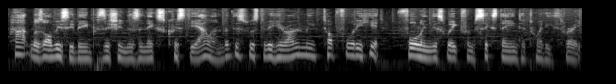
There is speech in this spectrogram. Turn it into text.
Hart was obviously being positioned as the next Christie Allen, but this was to be her only top 40 hit, falling this week from 16 to 23.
